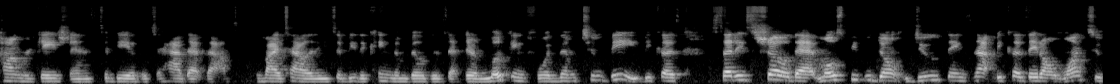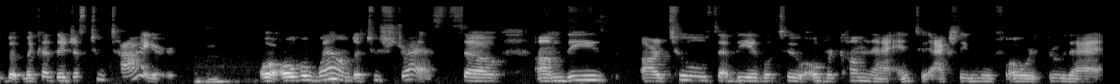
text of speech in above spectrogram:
congregations to be able to have that vitality to be the kingdom builders that they're looking for them to be. Because studies show that most people don't do things not because they don't want to but because they're just too tired mm-hmm. or overwhelmed or too stressed. So um, these are tools to be able to overcome that and to actually move forward through that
